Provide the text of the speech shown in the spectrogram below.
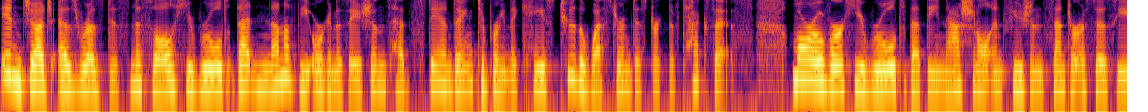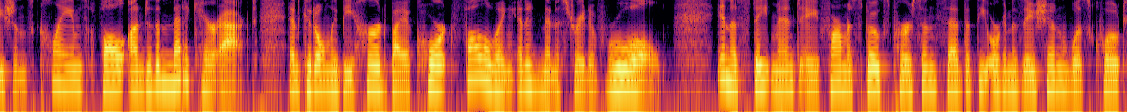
In Judge Ezra's dismissal, he ruled that none of the organizations had standing to bring the case to the Western District of Texas. Moreover, he ruled that the National Infusion Center Association's claims fall under the Medicare Act and could only be heard by a court following an administrative rule. In a statement, a PhRMA spokesperson said that the organization was, quote,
